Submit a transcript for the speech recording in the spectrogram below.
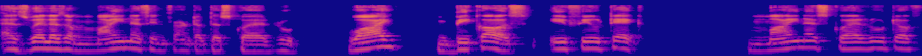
as well as a minus in front of the square root. Why? Because if you take minus square root of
